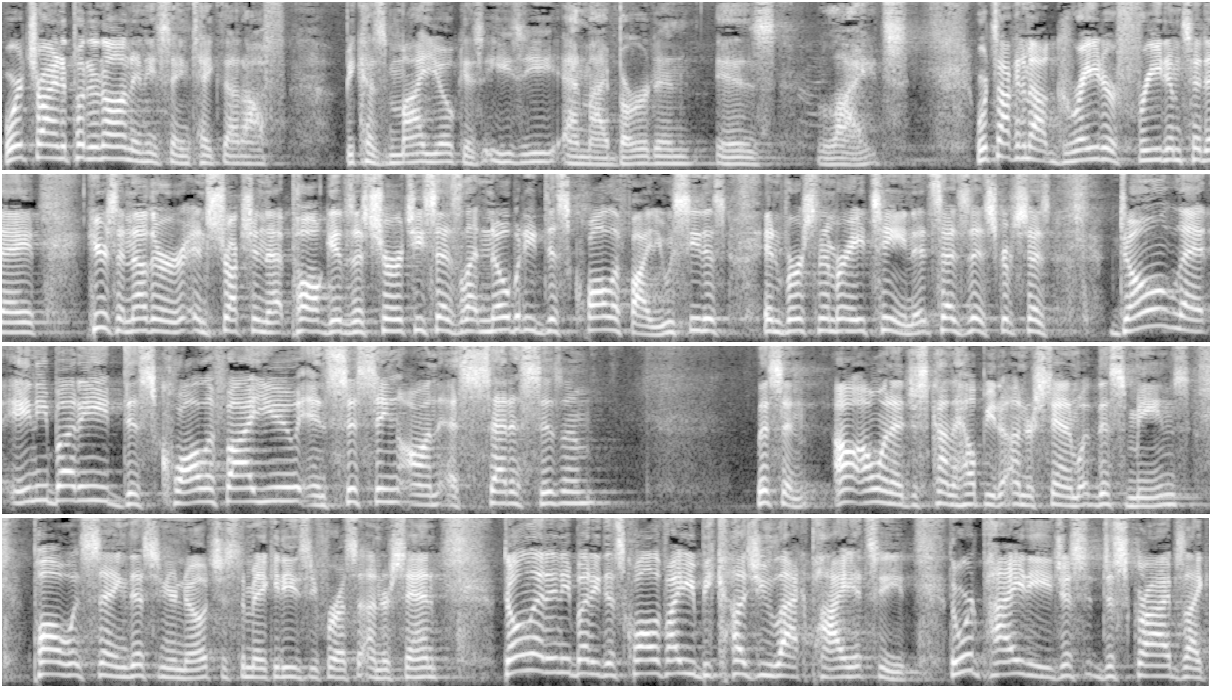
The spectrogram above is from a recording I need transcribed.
We're trying to put it on, and He's saying, take that off because my yoke is easy and my burden is light. We're talking about greater freedom today. Here's another instruction that Paul gives us, church. He says, Let nobody disqualify you. We see this in verse number 18. It says this Scripture says, Don't let anybody disqualify you, insisting on asceticism. Listen, I, I want to just kind of help you to understand what this means. Paul was saying this in your notes just to make it easy for us to understand. Don't let anybody disqualify you because you lack piety. The word piety just describes like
